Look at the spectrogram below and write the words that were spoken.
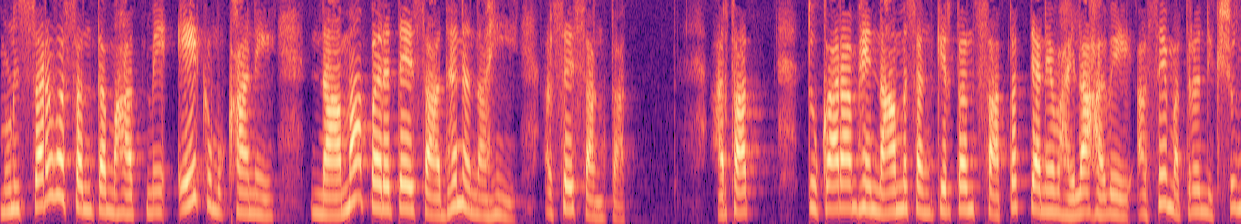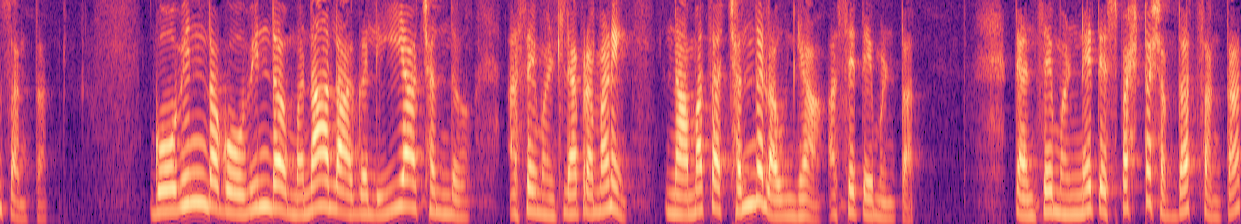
म्हणून सर्व संत महात्मे एकमुखाने नामा परते साधन नाही असे सांगतात. अर्थात तुकाराम हे नाम संकीर्तन सातत्याने व्हायला हवे असे मात्र निक्षून सांगतात. गोविंद गोविंद मना लागली या छंद असे म्हटल्याप्रमाणे नामाचा छंद लावून घ्या असे ते म्हणतात. त्यांचे म्हणणे ते स्पष्ट शब्दात सांगतात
